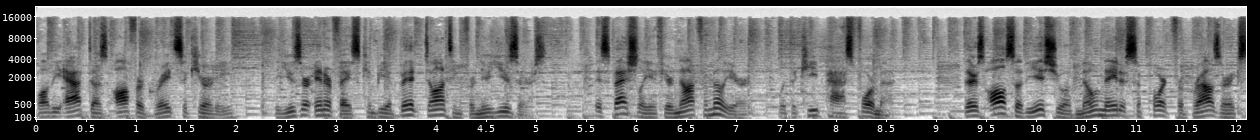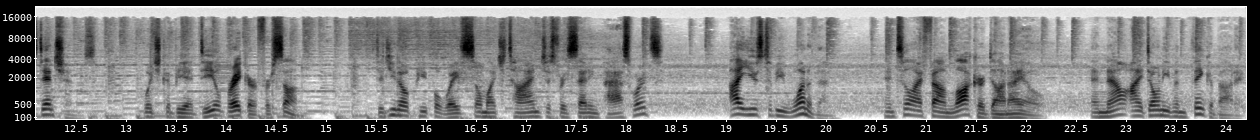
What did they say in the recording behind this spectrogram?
While the app does offer great security, the user interface can be a bit daunting for new users, especially if you're not familiar with the KeePass format. There's also the issue of no native support for browser extensions, which could be a deal breaker for some. Did you know people waste so much time just resetting passwords? I used to be one of them, until I found Locker.io, and now I don't even think about it.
